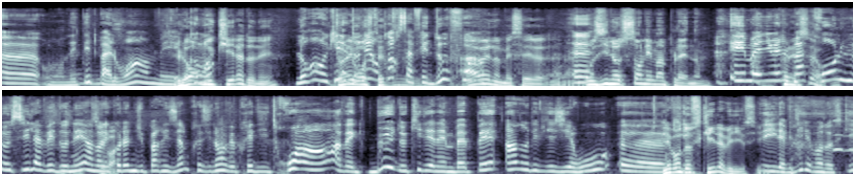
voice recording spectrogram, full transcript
Euh, on n'était pas loin, mais Laurent. Ruquier l'a donné. Laurent Ruquier l'a donné encore, ça fait deux fois. Ah ouais, non mais c'est euh... aux innocents les mains pleines. Emmanuel. Macron lui aussi l'avait donné hein, dans les vrai. colonnes du Parisien. Le président avait prédit 3-1 avec but de Kylian Mbappé, un d'Olivier Giroud. euh, Lewandowski l'avait dit aussi. Et il avait dit Lewandowski.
